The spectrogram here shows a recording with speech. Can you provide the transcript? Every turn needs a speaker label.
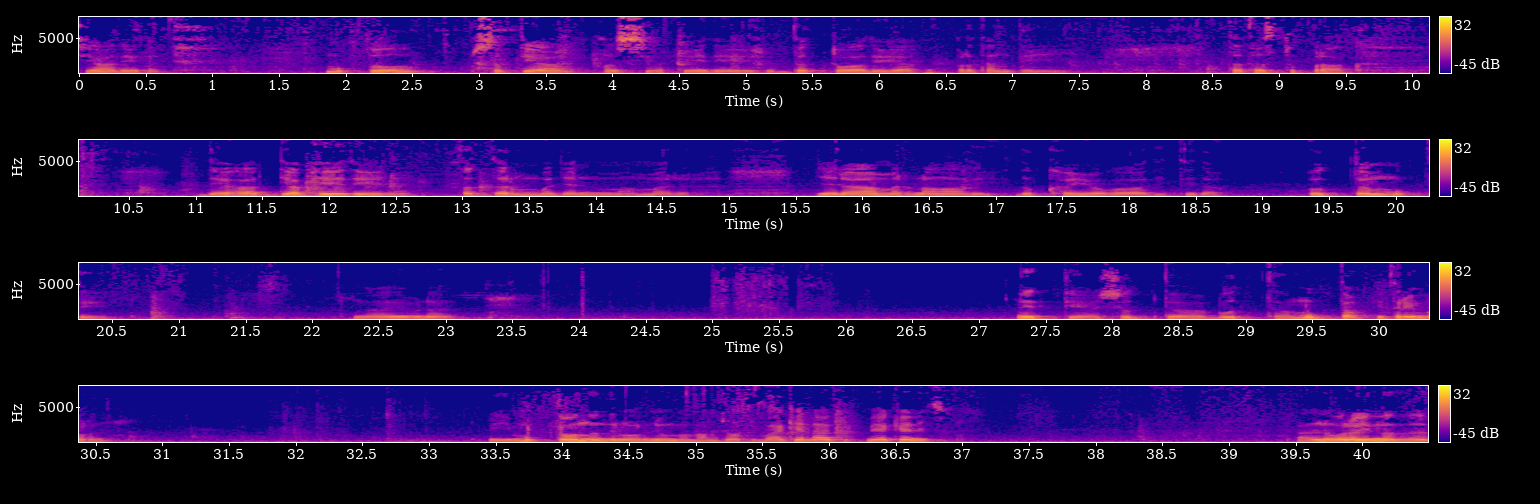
Speaker 1: സ്യാദേത് മുക്തോ സത്യ അസ്യ ഏതേ ശുദ്ധത്വാദയ പ്രഥന്തി തതസ്തു പ്രാക് ദേഹാദ്യഭേദേന തദ്ധർമ്മജന്മ ജരാമരണാദി ദുഃഖയോഗാദിത്യത ഉക്തം മുക്തി ഇവിടെ നിത്യ ശുദ്ധ ബുദ്ധ മുക്തം ഇത്രയും പറഞ്ഞു. ഈ മുക്തം എന്നെന്തിനു പറഞ്ഞു എന്നുള്ളതാണ് ചോദ്യം. ബാക്കിയെല്ലാം വ്യാഖ്യാനിച്ചു. അതിന് പറയുന്നത്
